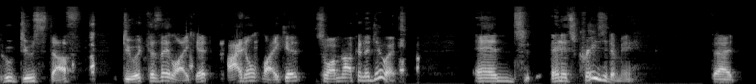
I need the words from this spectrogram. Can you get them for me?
who do stuff do it because they like it. I don't like it, so I'm not going to do it. And and it's crazy to me that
